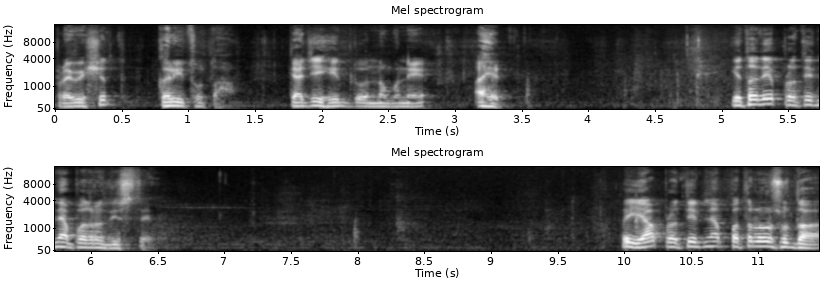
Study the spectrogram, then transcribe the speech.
प्रवेशित करीत होता. त्याचे हे दोन नमुने आहेत. इथं ते प्रतिज्ञापत्र दिसते. तर या प्रतिज्ञापत्रावर सुद्धा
